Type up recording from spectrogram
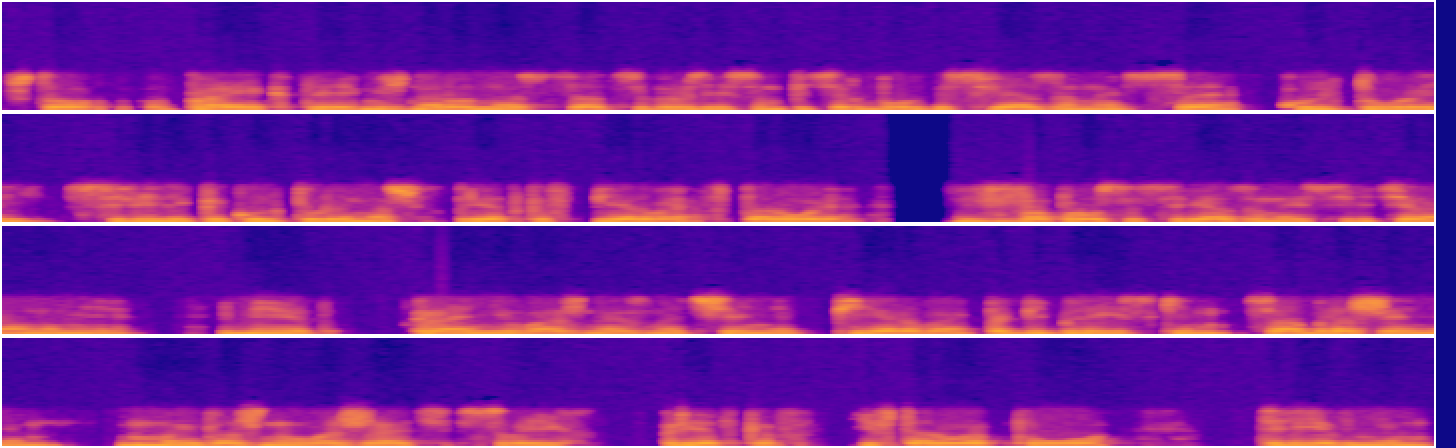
что проекты Международной ассоциации друзей Санкт-Петербурга связаны с культурой, с великой культурой наших предков. Первое. Второе. Вопросы, связанные с ветеранами, имеют крайне важное значение. Первое. По библейским соображениям мы должны уважать своих предков. И второе. По древним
